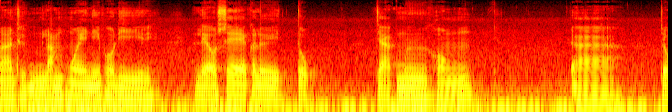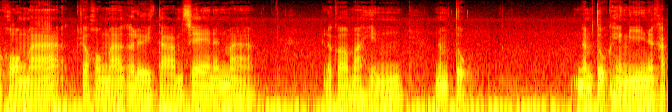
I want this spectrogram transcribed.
มาถึงลำห้วยนี้พอดี แล้วแซ่ก็เลยตกจากมือของ เจ้าของม้า เจ้าของม้าก็เลยตามแช่นั้นมา แล้วก็มาเห็นน้ำตก น้ำตกแห่งนี้นะครับ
